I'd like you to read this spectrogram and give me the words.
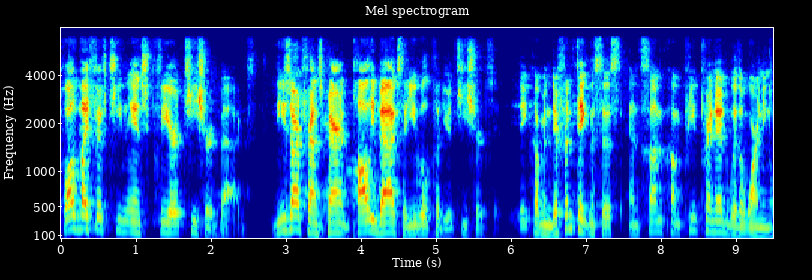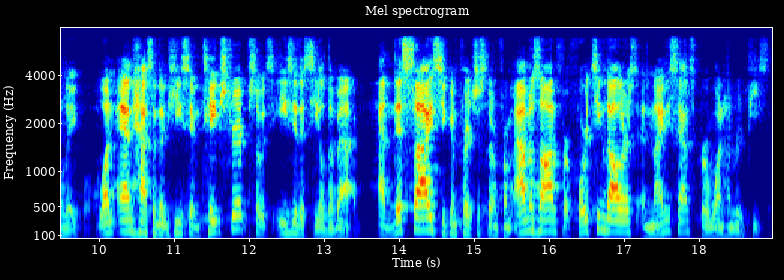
12 by 15 inch clear t shirt bags. These are transparent poly bags that you will put your t shirts in. They come in different thicknesses and some come pre printed with a warning label. One end has an adhesive tape strip so it's easy to seal the bag. At this size, you can purchase them from Amazon for $14.90 per 100 pieces.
